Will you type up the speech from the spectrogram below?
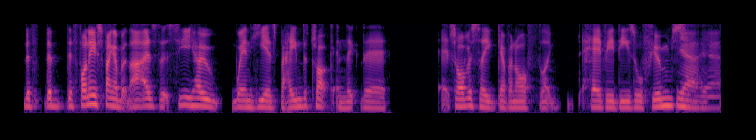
the the the funniest thing about that is that see how when he is behind the truck and the the it's obviously giving off like heavy diesel fumes. yeah yeah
